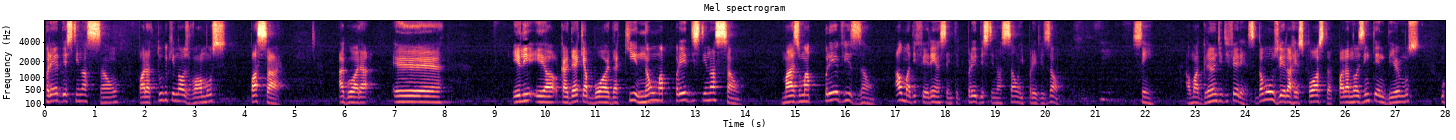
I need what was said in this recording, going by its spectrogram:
predestinação para tudo que nós vamos passar. Agora, é, ele, Kardec aborda aqui não uma predestinação, mas uma previsão. Há uma diferença entre predestinação e previsão? Sim. Há uma grande diferença. Então vamos ver a resposta para nós entendermos o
